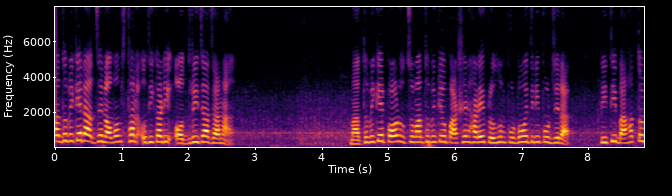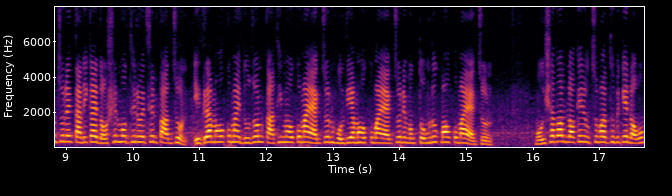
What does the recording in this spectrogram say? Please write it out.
মাধ্যমিকে রাজ্যে নবম স্থান অধিকারী অদ্রিজা জানা। মাধ্যমিকের পর উচ্চ মাধ্যমিকেও পাশের হারে প্রথম পূর্ব মেদিনীপুর জেলা। কৃতি বাহাত্তর জনের তালিকায় দশের মধ্যে রয়েছেন পাঁচজন। এগরা মহকুমায় দুজন, কাঁথি মহকুমায় একজন, হলদিয়া মহকুমায় একজন এবং তমলুক মহকুমায় একজন। মহিষাদল ব্লকের উচ্চ মাধ্যমিকে নবম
